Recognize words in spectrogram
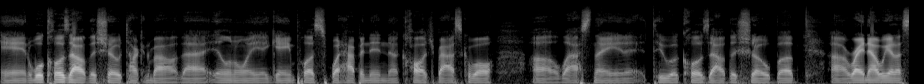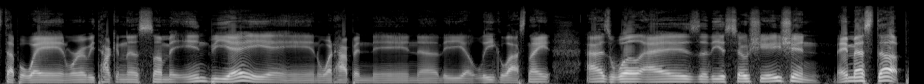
and we'll close out the show talking about that Illinois uh, game plus what happened in uh, college basketball uh, last night to uh, close out the show. But uh, right now we got to step away, and we're going to be talking to some NBA and what happened in uh, the uh, league last night, as well as uh, the association. They messed up.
